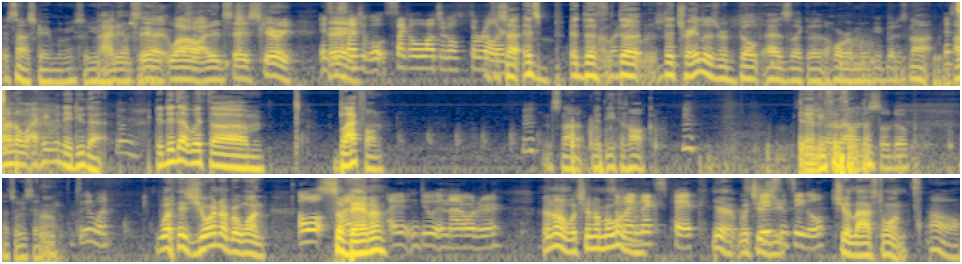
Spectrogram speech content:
It's not a scary movie, so you. don't I have to didn't watch say it. it. Wow, I didn't say it's scary. It's Hey. a psychological, psychological thriller. It's, a, it's uh, the like the thrillers. the trailers were built as like a horror movie, but it's not. It's I don't not. know. I hate when they do that. Mm. They did that with um, Black Phone. Hmm. It's not with Ethan Hawke. Danny Shutter Island is so dope. That's what he said. Oh. It's a good one. What is your number one? Oh, well, Savanah? I, I didn't do it in that order. No, know. What's your number so one? So my then? next pick yeah, is which is Jason your, Segel. it's your last one. Oh,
